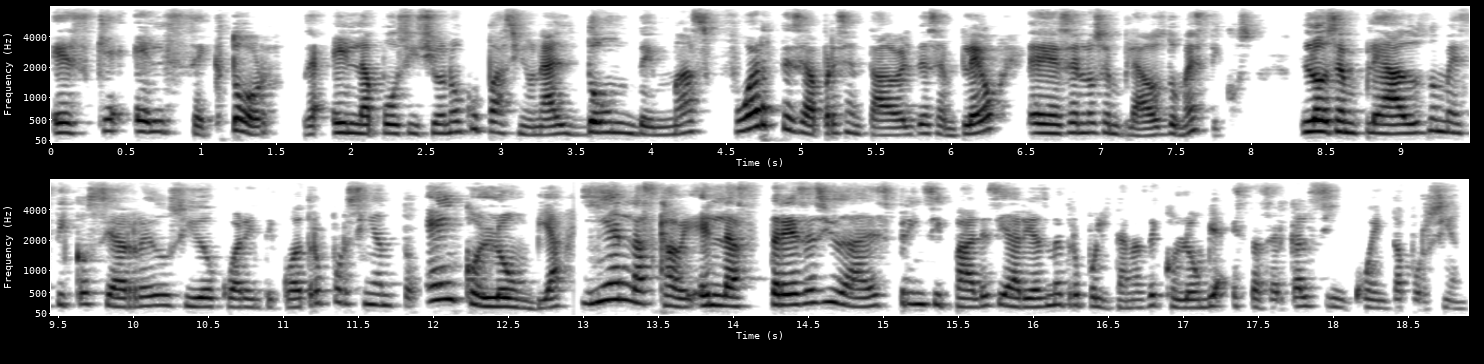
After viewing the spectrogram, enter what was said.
es que el sector, en la posición ocupacional donde más fuerte se ha presentado el desempleo, es en los empleados domésticos. Los empleados domésticos se ha reducido 44% en Colombia y en las, en las 13 ciudades principales y áreas metropolitanas de Colombia está cerca del 50%.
